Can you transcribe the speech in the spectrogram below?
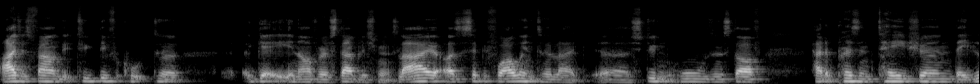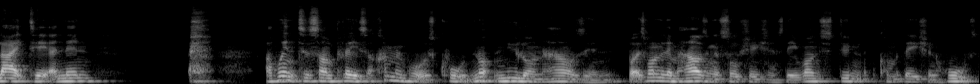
I just found it too difficult to get it in other establishments. Like I, as I said before, I went to like uh, student halls and stuff, had a presentation, they liked it, and then I went to some place, I can't remember what it was called, not Newlon Housing, but it's one of them housing associations. They run student accommodation halls.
